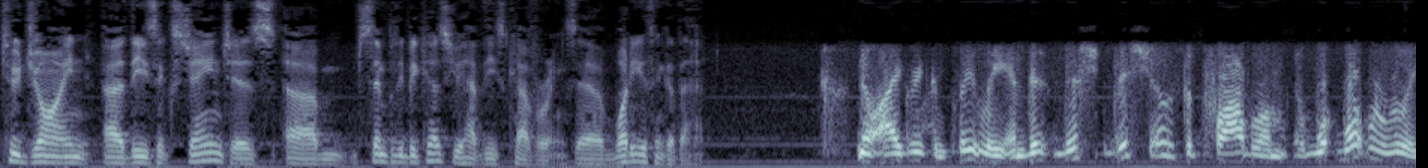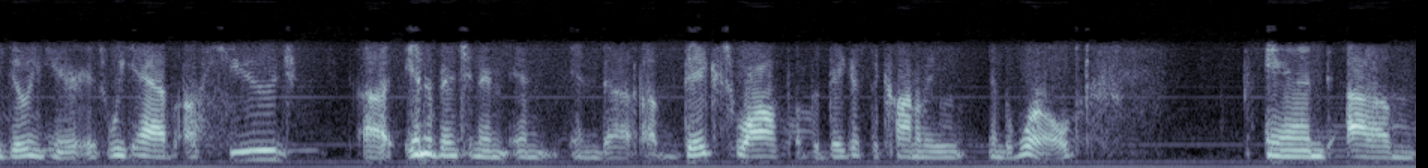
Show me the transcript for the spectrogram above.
to join uh, these exchanges um, simply because you have these coverings. Uh, what do you think of that? No, I agree completely. And this this, this shows the problem. What, what we're really doing here is we have a huge uh, intervention in, in, in a big swath of the biggest economy in the world and um,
